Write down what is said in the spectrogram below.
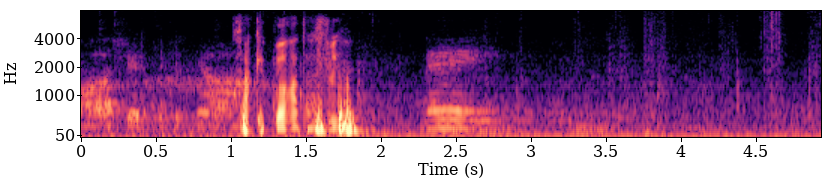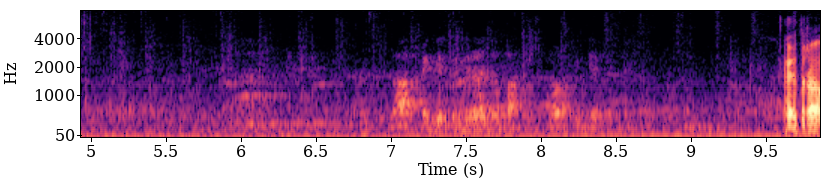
Ah shit, titiknya. Sakit banget asli. Nih. Lewat pinggir-pinggir aja tak, lewat pinggir. Petra,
